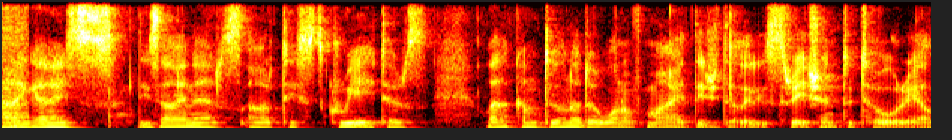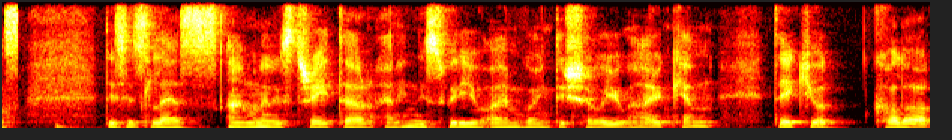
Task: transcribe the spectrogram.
Hi guys, designers, artists, creators, welcome to another one of my digital illustration tutorials. This is Laz, I'm an illustrator and in this video I am going to show you how you can take your colored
